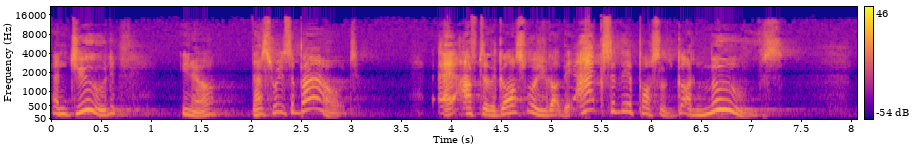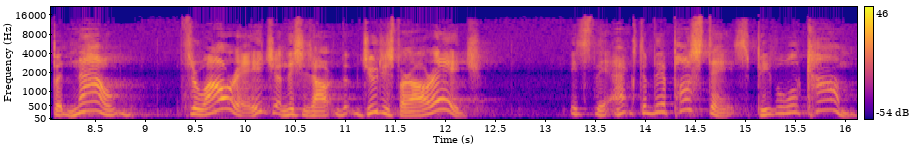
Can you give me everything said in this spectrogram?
And Jude, you know, that's what it's about. After the Gospels, you've got the Acts of the Apostles. God moves. But now, through our age, and this is our, Jude is for our age, it's the Acts of the Apostates. People will come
